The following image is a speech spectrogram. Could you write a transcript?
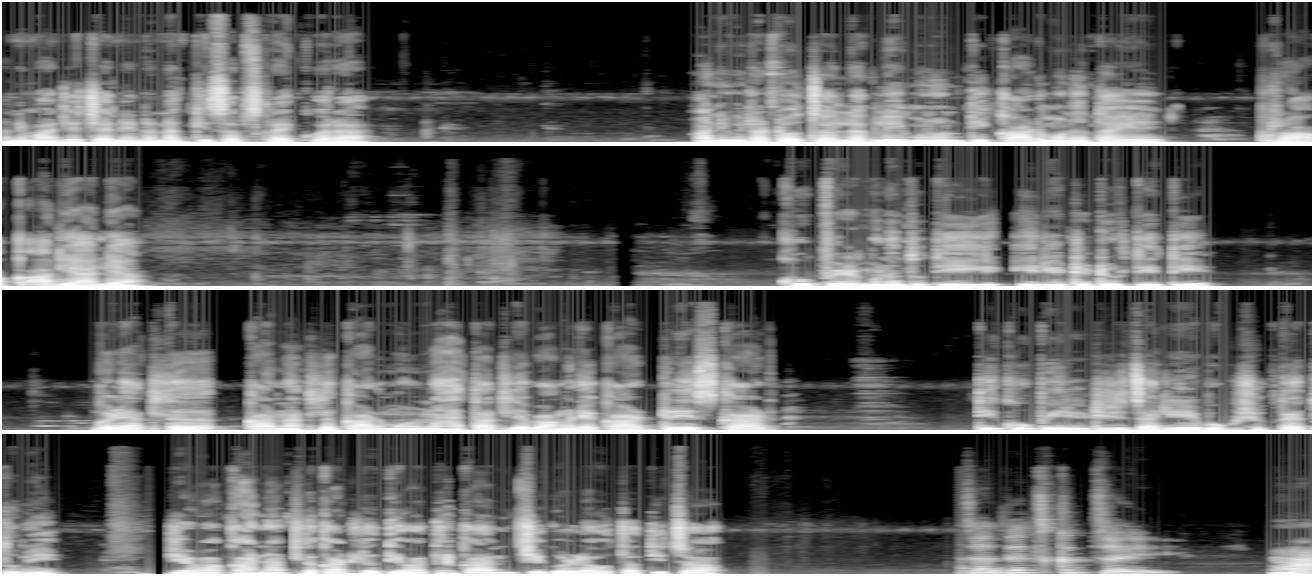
आणि माझ्या चॅनेलला नक्की सबस्क्राईब करा. आणवीला टोचायला लागले म्हणून ती काढ म्हणत आहे. फ्रॉक आल्या आल्या. खूप वेळ म्हणत होती इरिटेट होती ती. गळ्यातलं कानातलं काढ म्हणून हातातल्या बांगड्या काढ ड्रेस काढ. ती खूप इरिटेट झाली आहे बघू शकताय तुम्ही. जेव्हा कानातलं काढलं तेव्हा तर कान चिघळला होता तिचा. हा.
